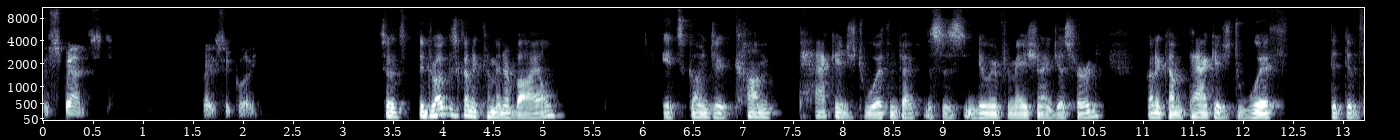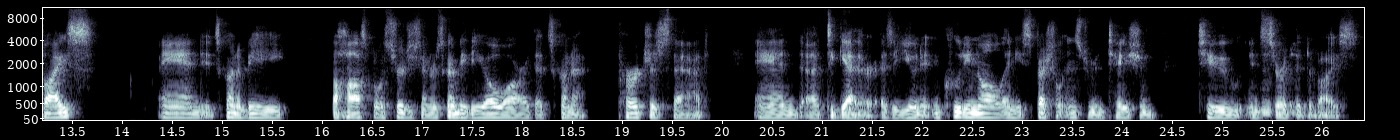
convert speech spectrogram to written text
dispensed, basically? So, the drug is going to come in a vial. It's going to come packaged with, in fact, this is new information I just heard, going to come packaged with the device, and it's going to be the hospital surgery center. It's going to be the OR that's going to purchase that and uh, together as a unit, including all any special instrumentation to mm-hmm. insert the device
